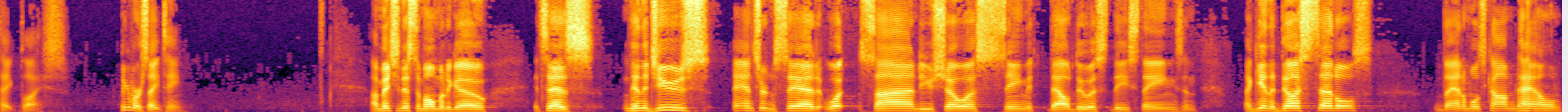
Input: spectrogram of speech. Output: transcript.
take place. Look at verse 18. I mentioned this a moment ago. It says, Then the Jews answered and said, What sign do you show us, seeing that thou doest these things? And again, the dust settles, the animals calm down.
